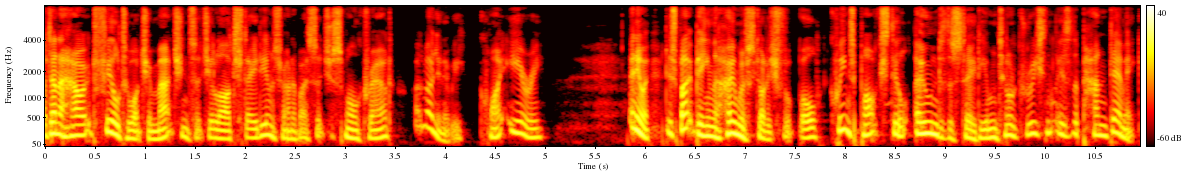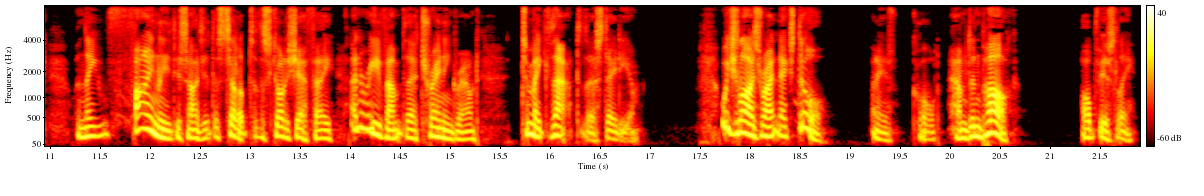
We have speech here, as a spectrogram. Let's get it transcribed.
I don't know how it would feel to watch a match in such a large stadium surrounded by such a small crowd. I imagine it'd be quite eerie. Anyway, despite being the home of Scottish football, Queen's Park still owned the stadium until as recently as the pandemic, when they finally decided to sell up to the Scottish FA and revamp their training ground to make that their stadium, which lies right next door and is called Hampden Park, obviously.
